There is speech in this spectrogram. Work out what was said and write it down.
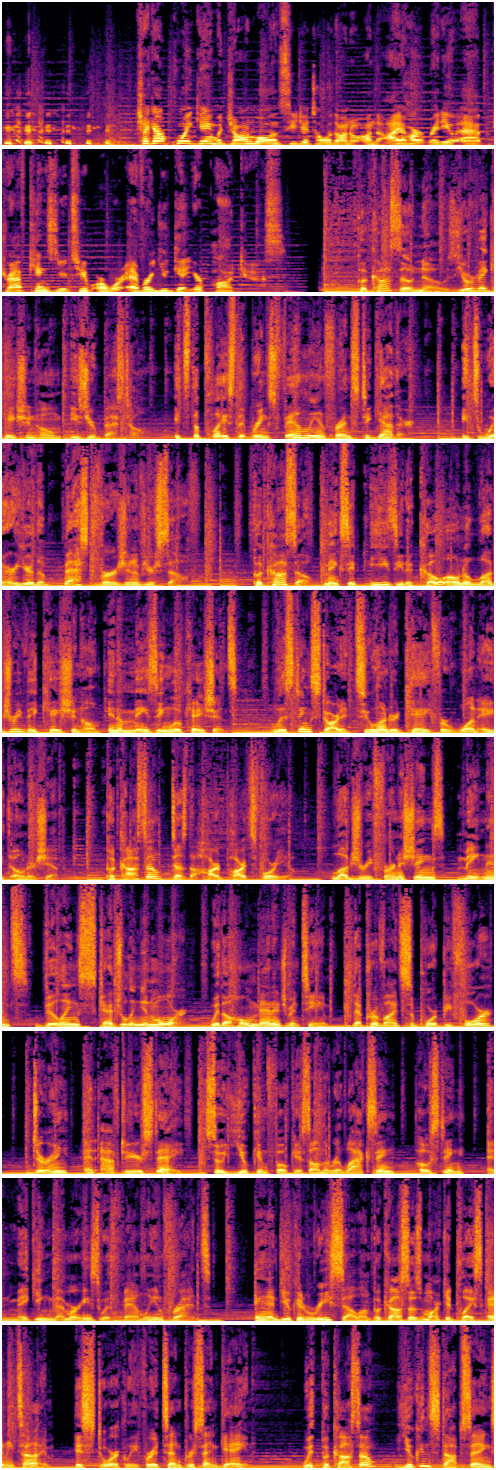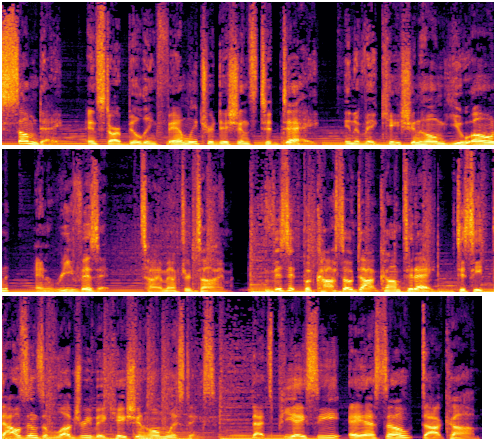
Check out Point Game with John Wall and CJ Toledano on the iHeartRadio app, DraftKings YouTube, or wherever you get your podcasts. Pacaso knows your vacation home is your best home. It's the place that brings family and friends together. It's where you're the best version of yourself. Pacaso makes it easy to co own a luxury vacation home in amazing locations. Listings start at 200K for one eighth ownership. Pacaso does the hard parts for you luxury furnishings, maintenance, billings, scheduling, and more with a home management team that provides support before, during, and after your stay so you can focus on the relaxing, hosting, and making memories with family and friends. And you can resell on Pacaso's marketplace anytime, historically for a 10% gain. With Pacaso, you can stop saying someday and start building family traditions today in a vacation home you own and revisit time after time. Visit Pacaso.com today to see thousands of luxury vacation home listings. That's PACASO.com.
